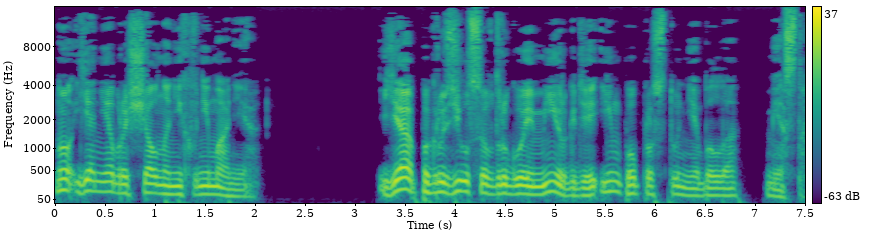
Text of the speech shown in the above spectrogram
но я не обращал на них внимания. Я погрузился в другой мир, где им попросту не было места.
